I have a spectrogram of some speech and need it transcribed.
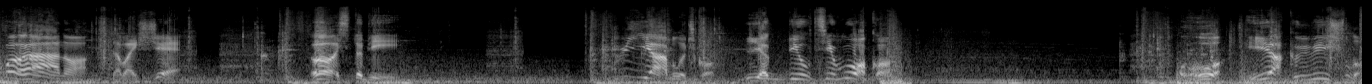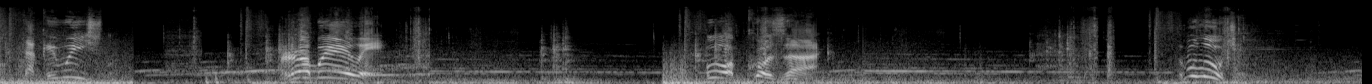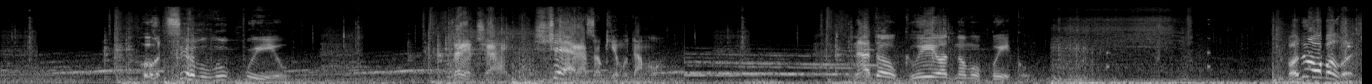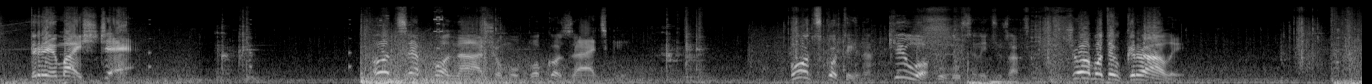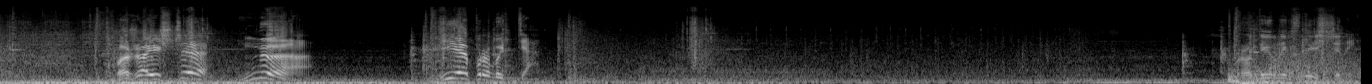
Непогано. Давай ще. Ось тобі. Яблучко, як білці в око. О, як вийшло, так і вийшло. Робили. О, козак. Влучив. Оце влупив. Заряджай, ще разок йому дамо. Натовкли одному пику. Подобалось? Тримай ще. Оце по-нашому, по-козацьки. От скотина, кілок у гусеницю завтра. Чоботи вкрали. Бажаєш ще? На! Є пробиття. Противник знищений.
